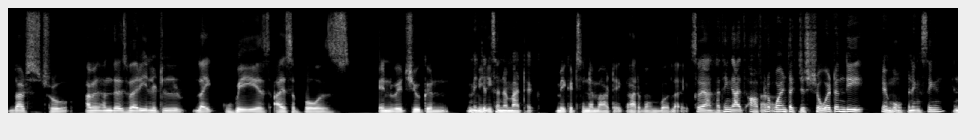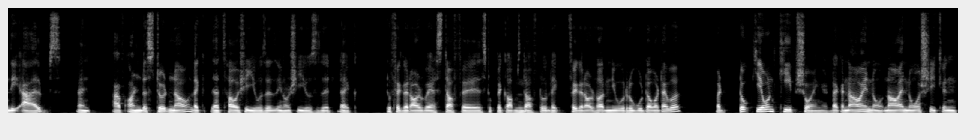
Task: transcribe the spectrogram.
That's true. I mean, and there's very little like ways, I suppose, in which you can Make make it cinematic. make it cinematic. I remember like So yeah, I think after a Uh, point, like just show it in the um, Hmm. opening scene in the Alps, and I've understood now. Like that's how she uses. You know, she uses it like to figure out where stuff is, to pick up Hmm. stuff, to like figure out her new route or whatever. But to, you don't keep showing it. Like now I know. Now I know she can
